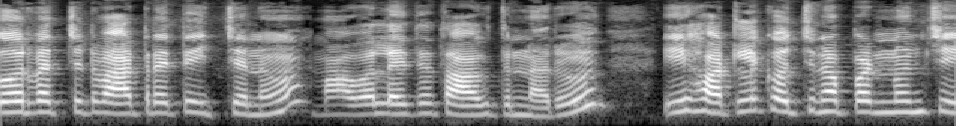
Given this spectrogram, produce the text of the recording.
గోరువెచ్చటి వాటర్ అయితే ఇచ్చాను. మా వాళ్ళు అయితే తాగుతున్నారు. ఈ హోటల్కి వచ్చినప్పటి నుంచి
